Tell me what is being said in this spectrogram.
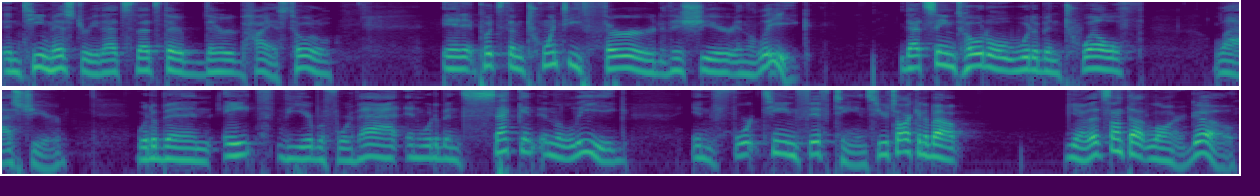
in team history. That's that's their their highest total, and it puts them 23rd this year in the league. That same total would have been 12th last year, would have been eighth the year before that, and would have been second in the league in 14 15. So you're talking about, you know, that's not that long ago,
